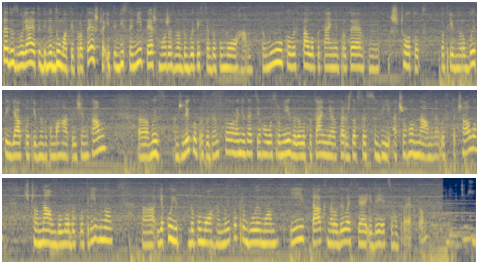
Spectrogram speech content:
це дозволяє тобі не думати про те, що і тобі самі теж може знадобитися допомога. Тому, коли стало питання про те, що тут потрібно робити, як потрібно допомагати жінкам, ми з Анжелікою, президенткою організації Голос Ромнії, задали питання перш за все собі, а чого нам не вистачало, що нам було би потрібно, е, якої допомоги ми потребуємо. І так народилася ідея цього проєкту. тижні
